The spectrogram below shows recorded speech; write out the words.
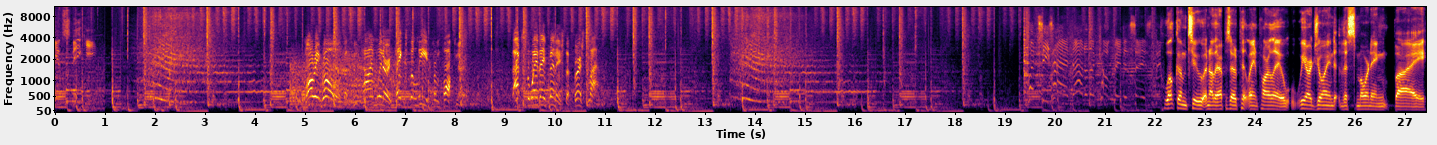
gets sneaky. Maury Rolls, a two-time winner, takes the lead from Faulkner. That's the way they finish the first lap. Puts his hand out of the cockpit and says, Welcome to another episode of Pit Lane Parlay. We are joined this morning by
